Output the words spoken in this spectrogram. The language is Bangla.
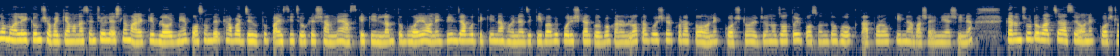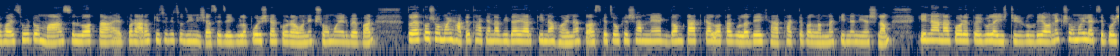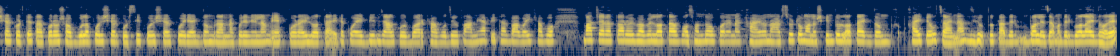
আসসালামু আলাইকুম, সবাই কেমন আছেন? চলে আসলাম আরেকটি ব্লগ নিয়ে। পছন্দের খাবার যেহেতু পাইছি চোখের সামনে, আজকে কিনলাম। তো ভয়ে অনেক দিন যাবতই কিনা হয় না যে কীভাবে পরিষ্কার করব, কারণ লতা পরিষ্কার করা তো অনেক কষ্ট। এর জন্য যতই পছন্দ হোক, তারপরেও কিনা বাসায় নিয়ে আসি না। কারণ ছোট বাচ্চা আছে, অনেক কষ্ট হয়। ছোট মাছ, লতা, এরপর আরও কিছু কিছু জিনিস আছে যেগুলো পরিষ্কার করা অনেক সময়ের ব্যাপার। তো এত সময় হাতে থাকে না, বিদায় আর কিনা হয় না। তো আজকে চোখের সামনে একদম টাটকা লতাগুলো দেখে আর থাকতে পারলাম না, কিনা নিয়ে আসলাম। কিনে আনার পরে তো এগুলো স্টিল রুল দিয়ে অনেক সময় লাগছে পরিষ্কার করতে। তারপরেও সবগুলো পরিষ্কার করছি, পরিষ্কার করে একদম রান্না করে নিলাম। এক কড়াই লতা, এটা কয়েকদিন জাল করব আর খাব। যেহেতু আমি আর পিতার বাবাই খাব, বাচ্চারা তো আর ওইভাবে লতা পছন্দও করে না, খায়ও না। আর ছোটো মানুষ কিন্তু লতা একদম খাইতেও চায় না, যেহেতু তাদের বলে যে আমাদের গলায় ধরে।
